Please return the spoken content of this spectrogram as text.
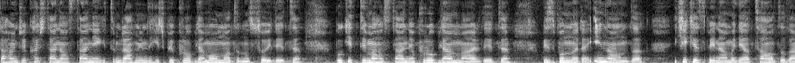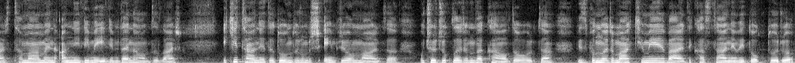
daha önce kaç tane hastaneye gittim. Rahmimde hiçbir problem olmadığını söyledi. Bu gittiğime hastane problem var dedi. Biz bunlara inandık. İki kez beni ameliyata aldılar. Tamamen anneliğimi elimden aldılar. İki tane de dondurulmuş embriyon vardı. O çocuklarım da kaldı orada. Biz bunları mahkemeye verdik hastane ve doktoru.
